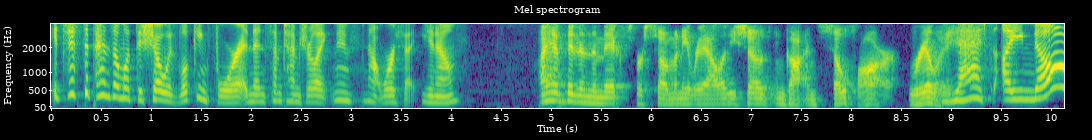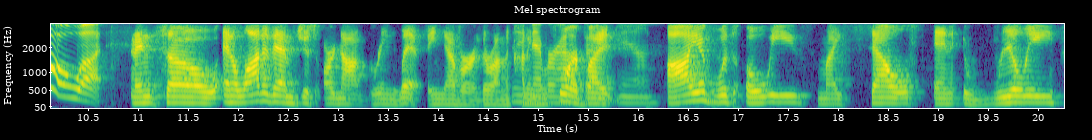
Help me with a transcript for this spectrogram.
it just depends on what the show is looking for. And then sometimes you're like, eh, not worth it, you know? I have been in the mix for so many reality shows and gotten so far, really. Yes, I know. And so, and a lot of them just are not green lit. They never, they're on the cutting room floor. But yeah. I have was always myself, and really,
